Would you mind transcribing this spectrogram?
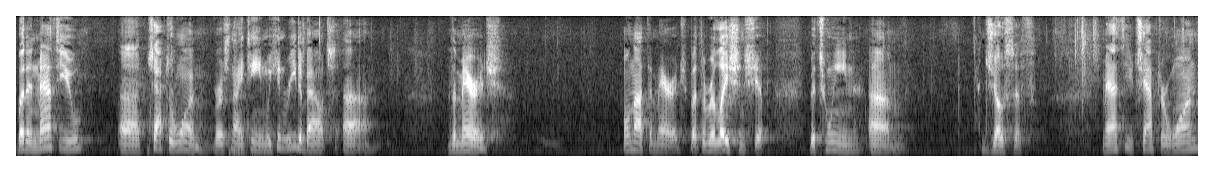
But in Matthew uh, chapter 1 verse 19 we can read about uh, the marriage well not the marriage but the relationship between um, Joseph. Matthew chapter 1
